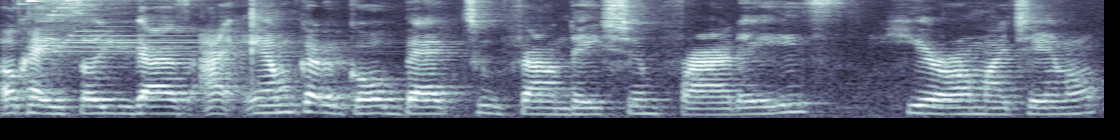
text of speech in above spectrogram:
okay so you guys i am gonna go back to foundation fridays here on my channel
